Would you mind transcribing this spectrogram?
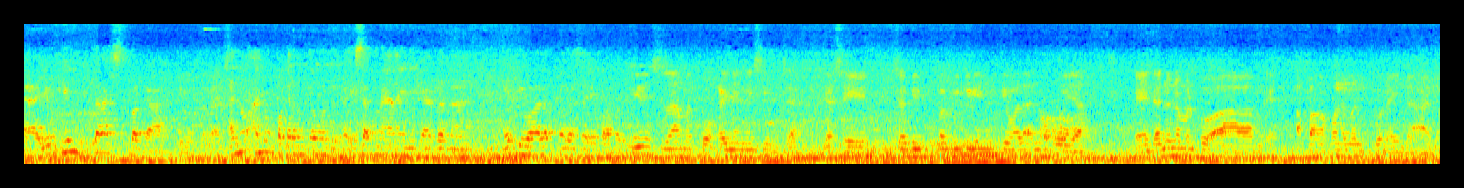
Ah, yung, yung trust baga, Yung ano anong pakiramdam mo doon na isang nanay ni Carla na may tiwala pala sa'yo, Papa Jones? Yun, salamat po kay Nanay Cynthia kasi sa big- pagbibigay ng tiwala ng kuya. And ano naman po, um, eh, apang ako naman po na na ano.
